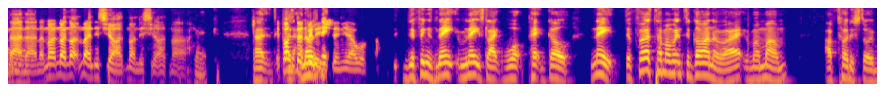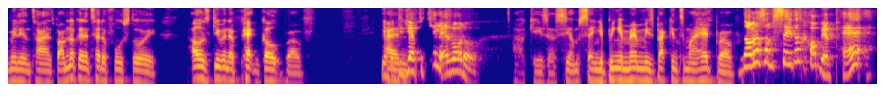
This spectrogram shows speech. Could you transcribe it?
nah, nah, nah, nah, not, not, not, not in this yard. Not in this yard. Nah. Uh, If I was in the know village, then yeah, well, the thing is, Nate, Nate's like, what pet goat? Nate, the first time I went to Ghana, right, with my mum, I've told this story a million times, but I'm not going to tell the full story. I was given a pet goat, bruv. Yeah, but did you have to kill it as well, though? Oh, geez, I see. I'm saying you're bringing memories back into my head, bro. No, that's what I'm saying. That can't be a pet.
